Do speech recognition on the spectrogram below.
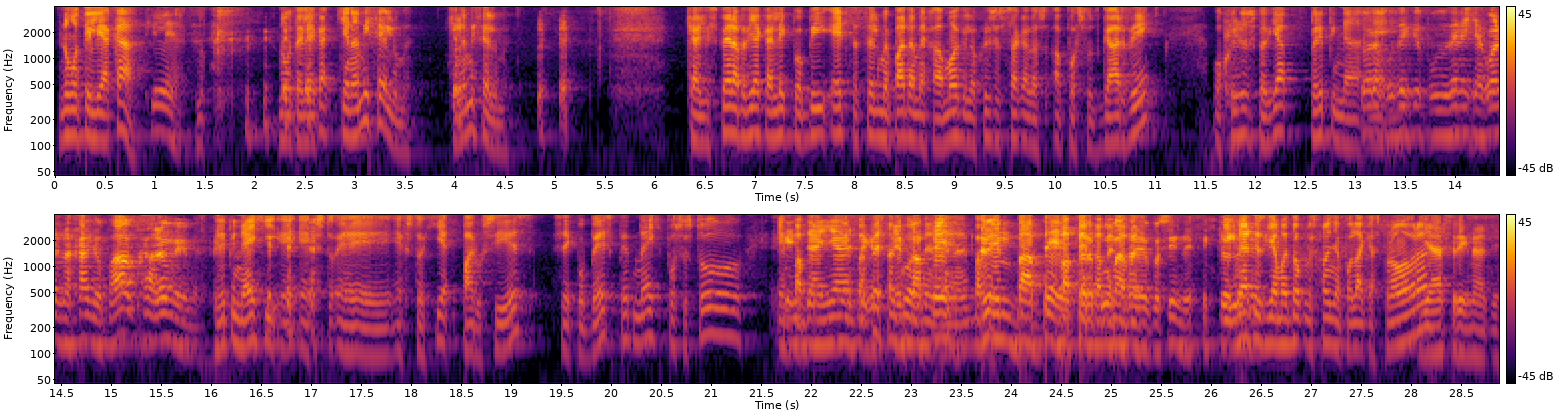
νομοτελειακά. τι λέει αυτός; Νομοτελειακά και να μην θέλουμε. Και να μην θέλουμε. Καλησπέρα, παιδιά. Καλή εκπομπή. Έτσι σας θέλουμε πάντα με χαμόγελο. Ο Χρήστο Τσάκαλο από Στουτγκάρδη. Ο Χρήστος, παιδιά, πρέπει να. τώρα ε, που δεν, που δεν έχει αγώνες να χάνει ο ΠΑΟΚ χαρούμενοι είμαστε Πρέπει να έχει ε, ευστο, ε, ευστοχία παρουσίες σε εκπομπές. Πρέπει να έχει ποσοστό 99 Εμπαπέ στα γκολ. ναι, ναι, ναι, Εμπαπέ Εμπαπέ Εμπαπέ, τώρα που Εμπαπέ, μάθατε Εμπαπέ. πως είναι Ιγνάτιος Διαμαντόπουλος χρόνια πολλά και ασπρόμαυρα. Γεια σου ρε Ιγνάτη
